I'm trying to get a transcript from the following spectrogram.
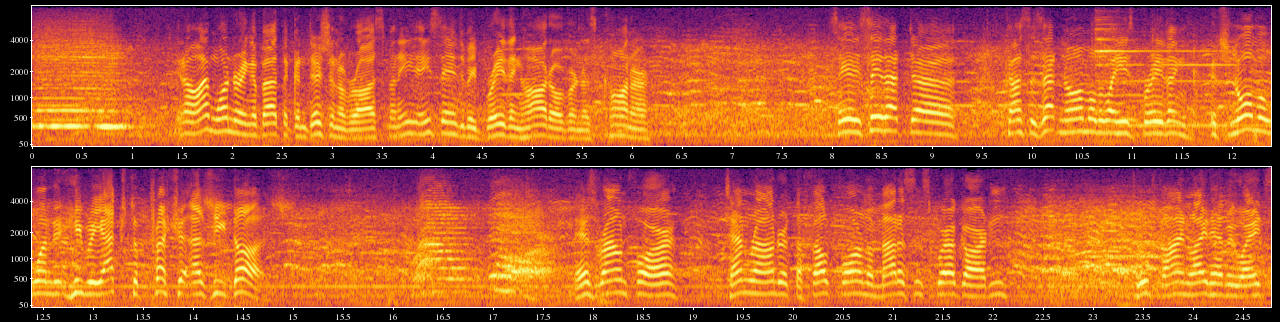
You know, I'm wondering about the condition of Rossman. He, he seems to be breathing hard over in his corner. See, you see that, uh, Cus, is that normal the way he's breathing? It's normal when he reacts to pressure as he does. Round four. There's round four. 10 rounder at the Felt Forum of Madison Square Garden. Two fine light heavyweights.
